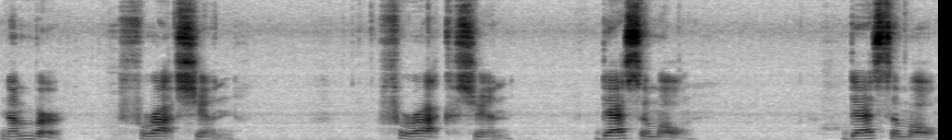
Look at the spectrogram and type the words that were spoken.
number fraction fraction decimal decimal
